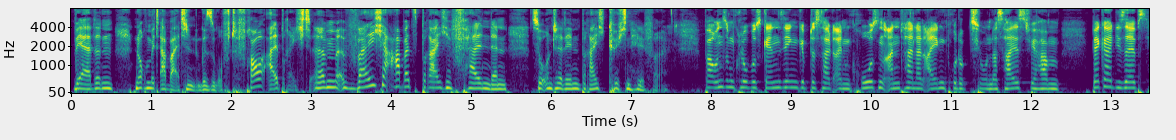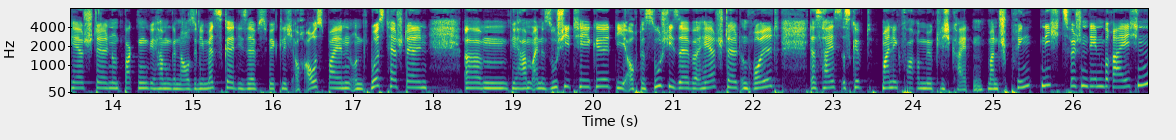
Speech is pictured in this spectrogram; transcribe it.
werden noch Mitarbeitende gesucht. Frau Albrecht, ähm, welche Arbeitsbereiche fallen denn so unter den Bereich Küchenhilfe? Bei uns im Globus Gensingen gibt es halt einen großen Anteil an Eigenproduktion. Das heißt, wir haben Bäcker, die selbst herstellen und backen. Wir haben genauso die Metzger, die selbst wirklich auch ausbeinen und Wurst herstellen. Ähm, wir haben eine Sushi-Theke, die auch das Sushi selber herstellt und rollt. Das heißt, es gibt mannigfache Möglichkeiten. Man springt nicht zwischen den Bereichen.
